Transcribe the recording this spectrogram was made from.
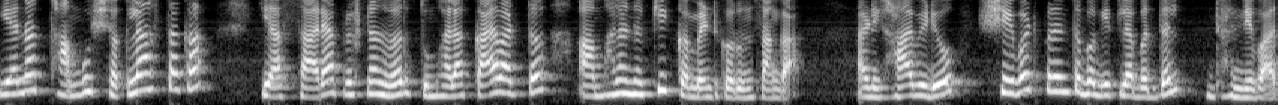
यांना थांबू शकला असता का? या साऱ्या प्रश्नांवर तुम्हाला काय वाटतं? आम्हाला नक्की कमेंट करून सांगा. आणि हा व्हिडिओ शेवटपर्यंत बघितल्याबद्दल धन्यवाद.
